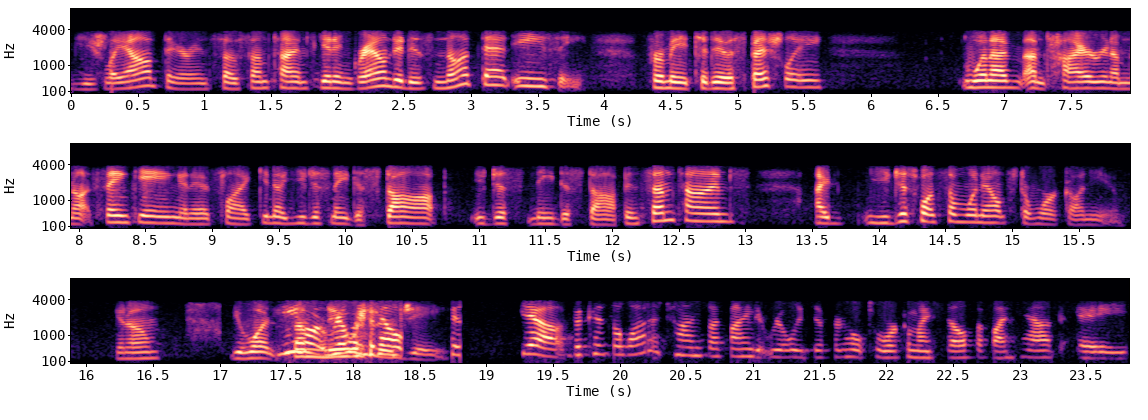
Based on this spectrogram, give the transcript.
usually out there and so sometimes getting grounded is not that easy for me to do especially when I'm I'm tired and I'm not thinking and it's like, you know, you just need to stop. You just need to stop. And sometimes I you just want someone else to work on you, you know? You want you some new really energy. Helps. Yeah, because a lot of times I find it really difficult to work on myself if I have a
